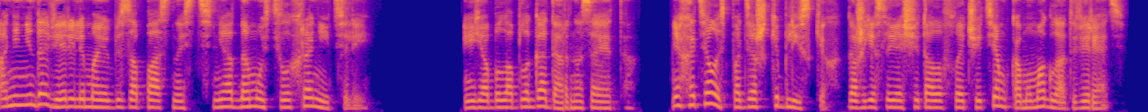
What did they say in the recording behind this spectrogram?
Они не доверили мою безопасность ни одному из телохранителей. И я была благодарна за это. Мне хотелось поддержки близких, даже если я считала Флетча тем, кому могла доверять.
